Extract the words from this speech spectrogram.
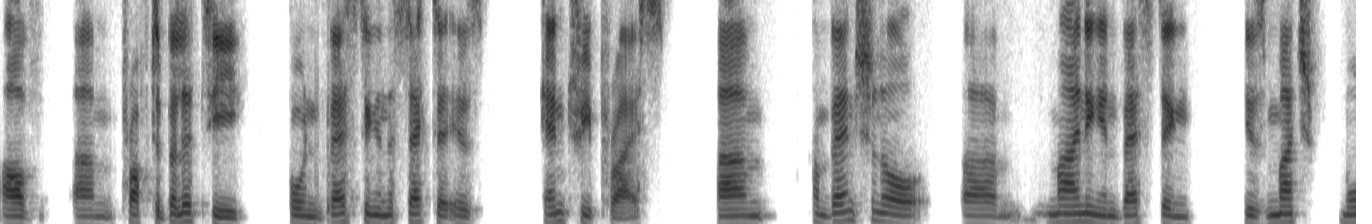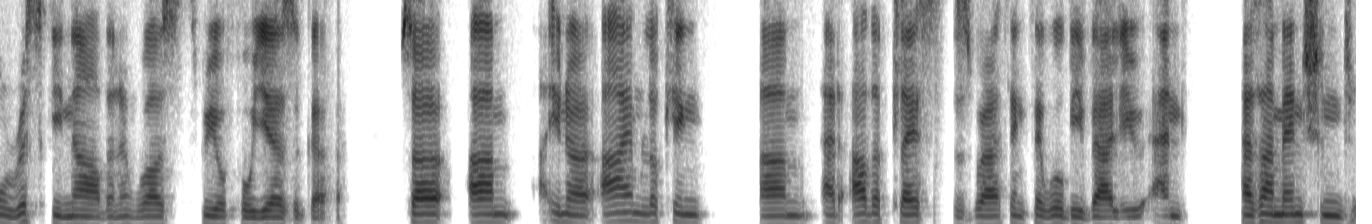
of um, profitability for investing in the sector is entry price. Um, conventional um, mining investing is much more risky now than it was three or four years ago. So, you know, I'm looking at other places where I think there will be value. And as I mentioned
